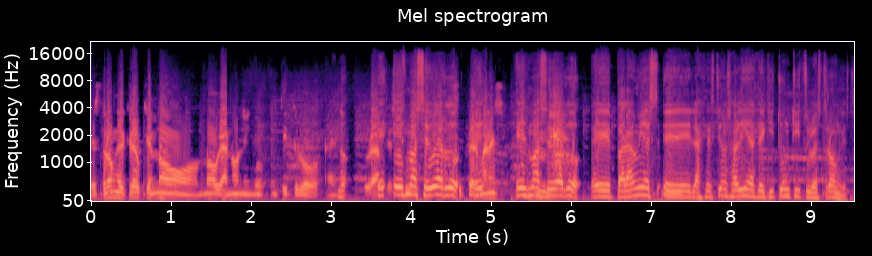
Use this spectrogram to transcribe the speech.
Stronger creo que no, no ganó ningún título no, durante es, su, más Eduardo su permanencia. Es, es más Eduardo eh, para mí es eh, la gestión Salinas le quitó un título a Strongest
